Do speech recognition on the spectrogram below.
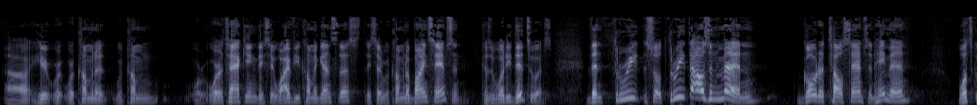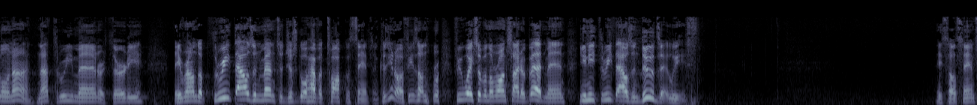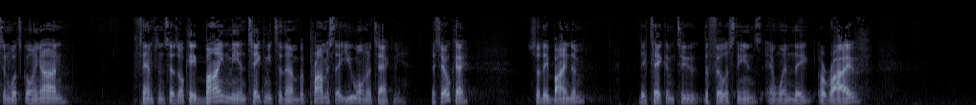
uh, here we're, we're, coming to, we're coming, or we're attacking. They say, why have you come against us? They said, we're coming to bind Samson because of what he did to us. Then three, so 3,000 men go to tell Samson, hey man, what's going on? Not three men or 30. They round up 3,000 men to just go have a talk with Samson. Because, you know, if, he's on, if he wakes up on the wrong side of bed, man, you need 3,000 dudes at least. They tell Samson what's going on. Samson says, Okay, bind me and take me to them, but promise that you won't attack me. They say, Okay. So they bind him. They take him to the Philistines, and when they arrive,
